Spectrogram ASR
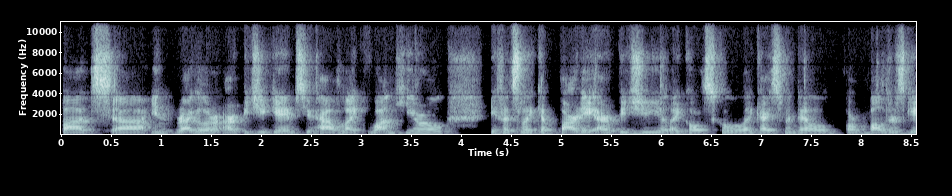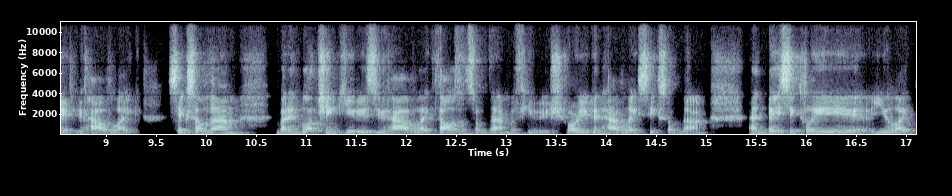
But uh, in regular RPG games, you have like one hero. If it's like a party RPG, like old school, like Icewind Dale or Baldur's Gate, you have like six of them. But in Blockchain Cuties, you have like thousands of them if you wish, or you can have like six of them. And basically, you like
